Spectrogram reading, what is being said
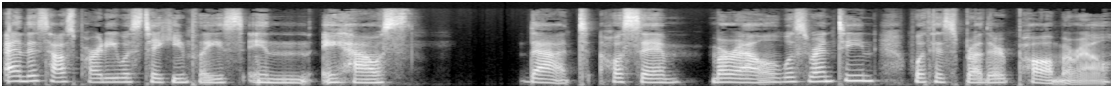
and this house party was taking place in a house that Jose Merel was renting with his brother Paul Merel.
